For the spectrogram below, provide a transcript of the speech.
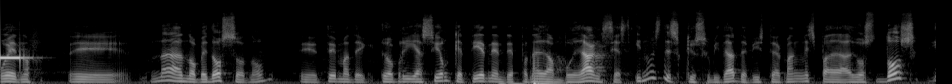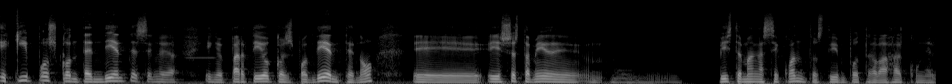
Bueno, eh, nada novedoso, ¿no? El tema de la obligación que tienen de poner ambulancias. Y no es de exclusividad de Wisterman, es para los dos equipos contendientes en el, en el partido correspondiente, ¿no? Eh, eso es también... Eh, Wisterman hace cuántos tiempo trabaja con el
